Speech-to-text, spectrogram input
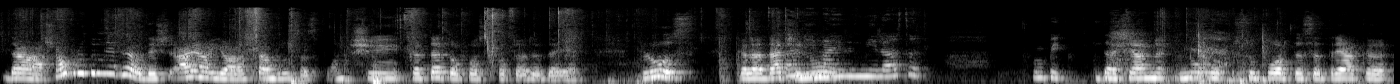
Da, așa au vrut Dumnezeu. Deci aia eu asta am vrut să spun. și Că tot a fost hotărât de el. Plus că la Daci Nu nu, mai miroasă? un pic. Dacian nu suportă să treacă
